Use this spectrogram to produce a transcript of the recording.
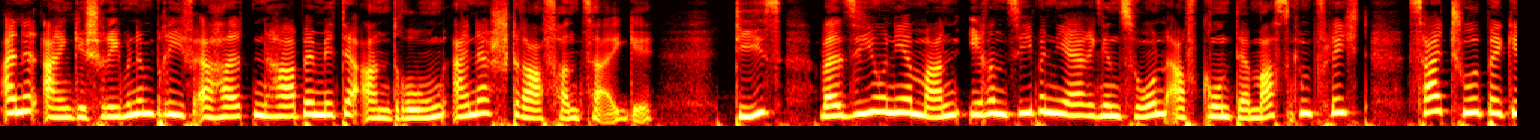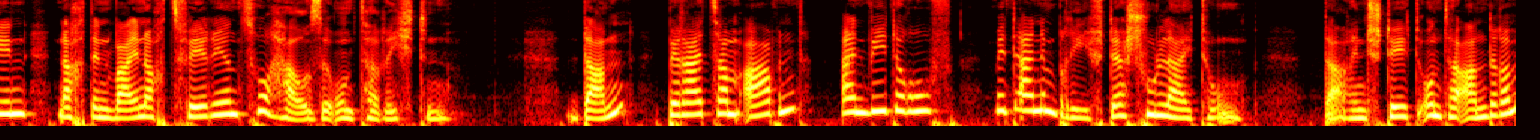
einen eingeschriebenen Brief erhalten habe mit der Androhung einer Strafanzeige. Dies, weil sie und ihr Mann ihren siebenjährigen Sohn aufgrund der Maskenpflicht seit Schulbeginn nach den Weihnachtsferien zu Hause unterrichten. Dann, bereits am Abend, ein Widerruf mit einem Brief der Schulleitung. Darin steht unter anderem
